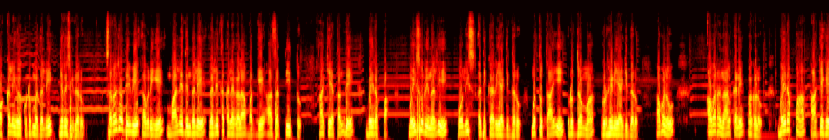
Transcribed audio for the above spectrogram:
ಒಕ್ಕಲಿಗ ಕುಟುಂಬದಲ್ಲಿ ಜನಿಸಿದರು. ಸರೋಜಾದೇವಿ ಅವರಿಗೆ ಬಾಲ್ಯದಿಂದಲೇ ಲಲಿತ ಕಲೆಗಳ ಬಗ್ಗೆ ಆಸಕ್ತಿ ಇತ್ತು. ಆಕೆಯ ತಂದೆ ಭೈರಪ್ಪ. ಮೈಸೂರಿನಲ್ಲಿ ಪೊಲೀಸ್ ಅಧಿಕಾರಿಯಾಗಿದ್ದರು ಮತ್ತು ತಾಯಿ ರುದ್ರಮ್ಮ ಗೃಹಿಣಿಯಾಗಿದ್ದರು. ಅವಳು ಅವರ ನಾಲ್ಕನೇ ಮಗಳು. ಭೈರಪ್ಪ ಆಕೆಗೆ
